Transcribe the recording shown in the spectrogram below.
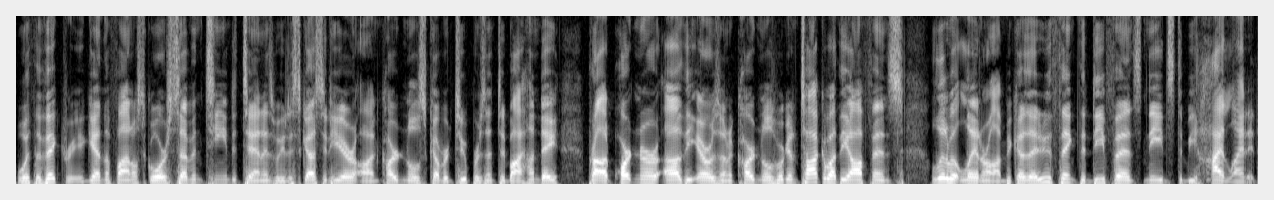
with a victory. Again, the final score 17 to 10 as we discussed it here on Cardinals Cover 2 presented by Hyundai, proud partner of the Arizona Cardinals. We're going to talk about the offense a little bit later on because I do think the defense needs to be highlighted.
